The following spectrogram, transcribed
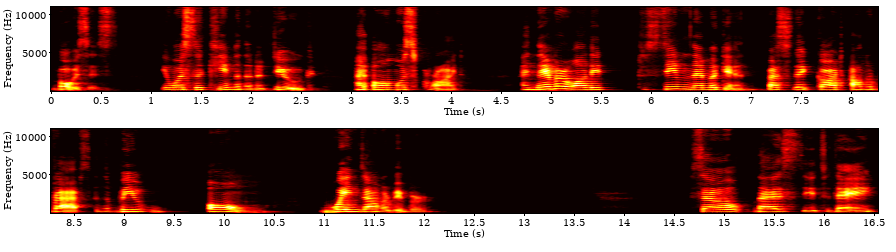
voices. It was the king and the duke. I almost cried. I never wanted to see them again, but they got on the rafts and we on went down the river. So that's it today.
